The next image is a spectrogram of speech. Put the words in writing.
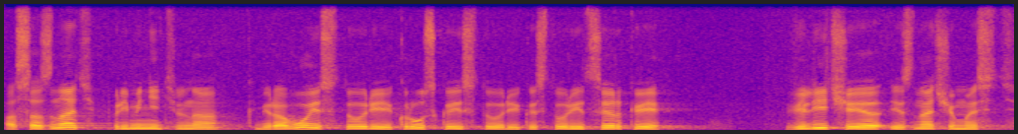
осознать применительно к мировой истории, к русской истории, к истории церкви величие и значимость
